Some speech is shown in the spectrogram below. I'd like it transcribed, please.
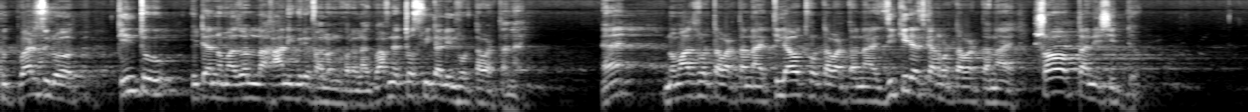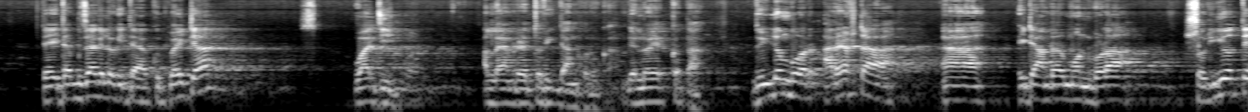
কুতবার সুরত, কিন্তু এটা নমাজর লাহানি করে পালন করা লাগবে। আপনি তসমিত আলীর পড়তে পারতা নাই। হ্যাঁ? নমাজ পড়তে পারতা নাই তিলাওত করতে পারতা নাই, জিকির আজকার করতে পারতা নাই, সব তা নিষিদ্ধ। তো এটা বোঝা গেল কিটা কুতবা এটা ওয়াজিব। আল্লাহ আমরা তফিক দান করুকা। গেল এক কথা। দুই নম্বর, আর একটা এটা আমরা মন গড়া শরীয়তে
